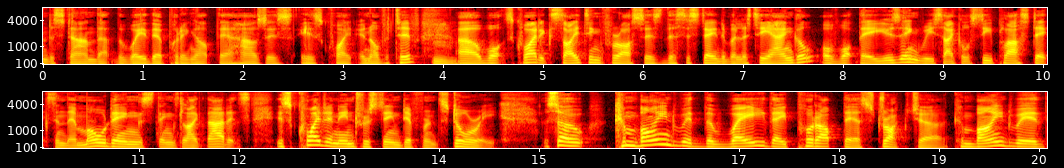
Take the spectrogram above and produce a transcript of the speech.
understand that the way they're putting up their houses is quite innovative. Mm. Uh, what's quite exciting for us is the sustainability angle of what they're using, recycled sea plastics in their moldings, things like that. It's it's quite an interesting, different story. So combined with the way they put up their structure, combined with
